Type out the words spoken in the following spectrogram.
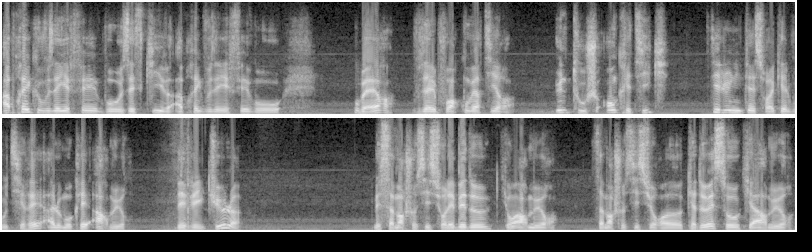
après que vous ayez fait vos esquives, après que vous ayez fait vos couverts, vous allez pouvoir convertir une touche en critique si l'unité sur laquelle vous tirez a le mot-clé armure. Des véhicules, mais ça marche aussi sur les B2 qui ont armure. Ça marche aussi sur euh, K2SO qui a armure.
